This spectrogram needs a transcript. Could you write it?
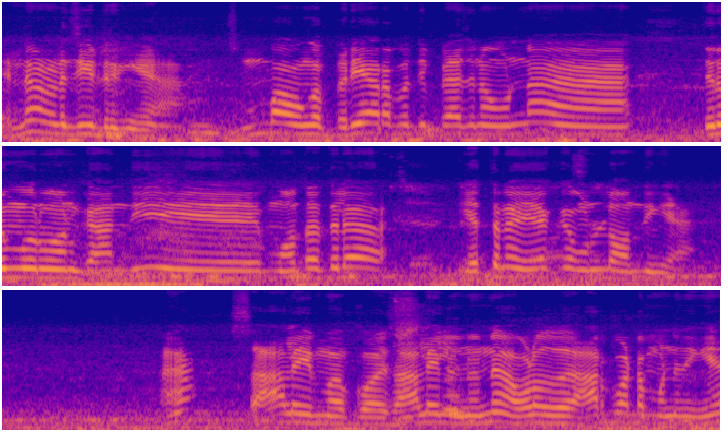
என்ன நினச்சிக்கிட்டு இருக்கீங்க? சும்மா அவங்க பெரியாரை பற்றி பேசின உடனே திருமுருகன் காந்தி மொத்தத்தில் எத்தனை ஏக்கம் உள்ளே வந்தீங்க? ஆ? சாலை ம- இப்போ சாலையில் நின்று அவ்வளோ ஆர்ப்பாட்டம் பண்ணுதீங்க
